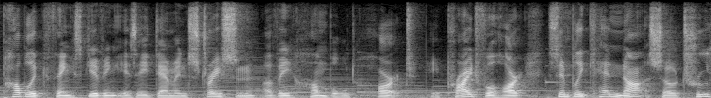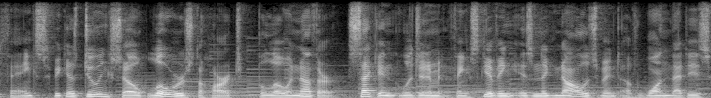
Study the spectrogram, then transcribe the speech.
public thanksgiving is a demonstration of a humbled heart. A prideful heart simply cannot show true thanks because doing so lowers the heart below another. Second, legitimate thanksgiving is an acknowledgement of one that is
